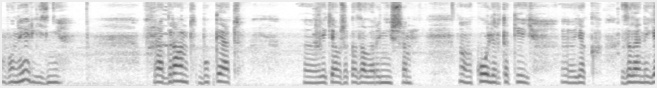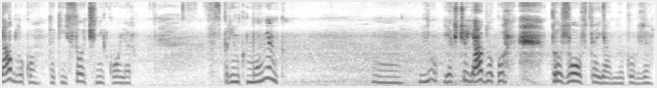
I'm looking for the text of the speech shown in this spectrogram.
Вони різні. Фрагрант букет, е, як я вже казала раніше, е, колір такий, е, як зелене яблуко, такий сочний колір. Spring Morning. Ну, якщо яблуко, то жовте яблуко вже.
